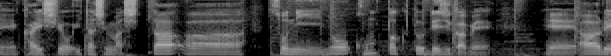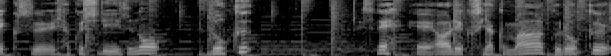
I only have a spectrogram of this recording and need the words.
え、開始をいたしましたソニーのコンパクトデジカメ、え、RX100 シリーズの6ですね、え、RX100 M6、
